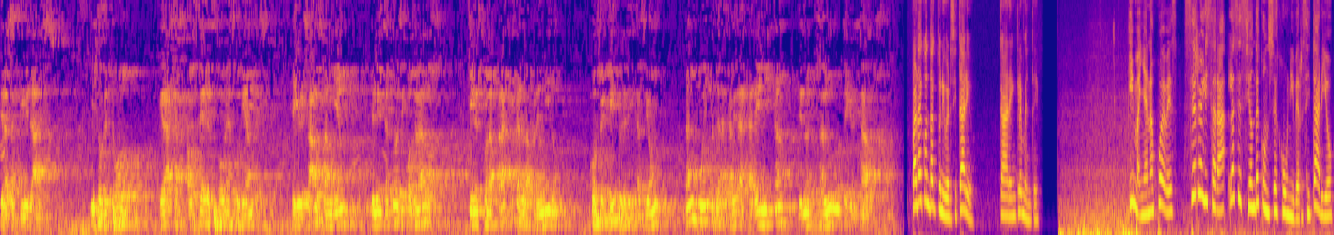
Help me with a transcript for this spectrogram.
de las actividades. Y sobre todo, gracias a ustedes, jóvenes estudiantes, egresados también de licenciaturas y posgrados, quienes con la práctica de lo aprendido, con su y dedicación, dan cuenta de la calidad académica de nuestros alumnos egresados. Para Contacto Universitario, Karen Clemente. Y mañana jueves se realizará la sesión de Consejo Universitario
